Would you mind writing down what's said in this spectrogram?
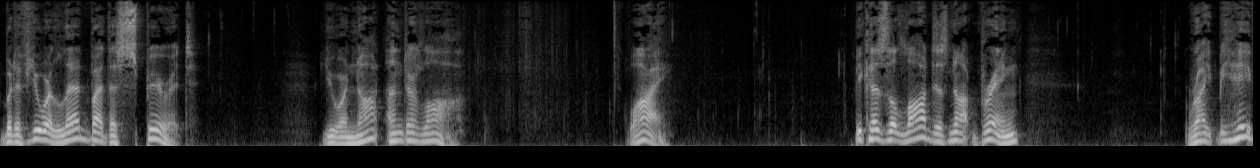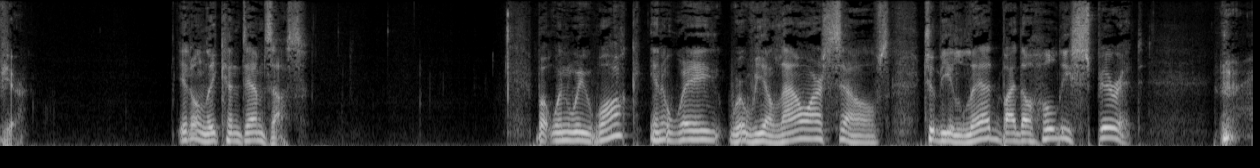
but if you are led by the Spirit, you are not under law. Why? Because the law does not bring right behavior. It only condemns us. But when we walk in a way where we allow ourselves to be led by the Holy Spirit,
